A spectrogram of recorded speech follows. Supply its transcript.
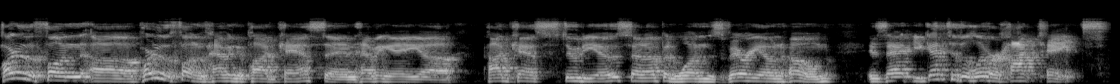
Part of the fun, uh, part of the fun of having a podcast and having a uh, podcast studio set up in one's very own home is that you get to deliver hot takes.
